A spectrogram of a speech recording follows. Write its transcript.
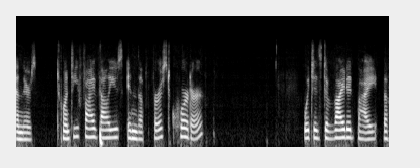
and there's 25 values in the first quarter, which is divided by the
